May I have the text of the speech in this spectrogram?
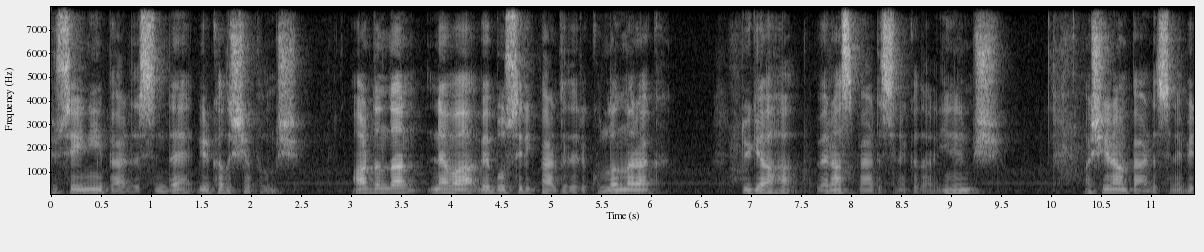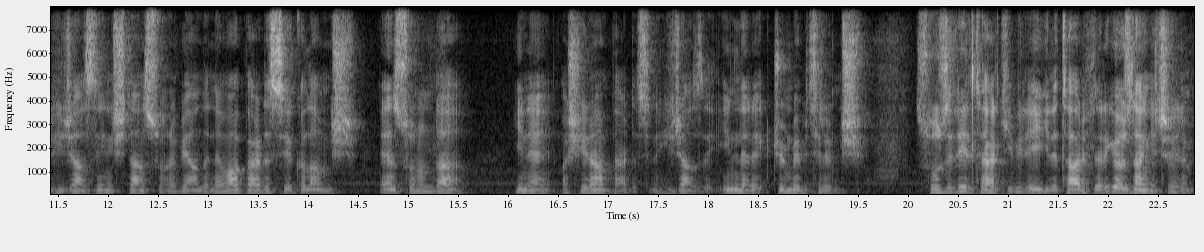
Hüseyini perdesinde bir kalış yapılmış. Ardından Neva ve Buselik perdeleri kullanılarak Dügaha ve Ras perdesine kadar inilmiş. Aşiran perdesine bir Hicazlı inişten sonra bir anda Neva perdesi yakalanmış. En sonunda yine Aşiran perdesine Hicazlı inilerek cümle bitirilmiş. Suzi dil terkibiyle ilgili tarifleri gözden geçirelim.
